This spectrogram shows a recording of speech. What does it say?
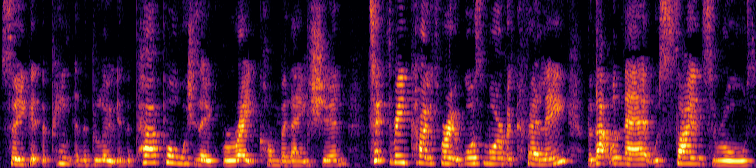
So you get the pink and the blue in the purple which is a great combination. Took three coats where it was more of a Crelly but that one there was Science Rules,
